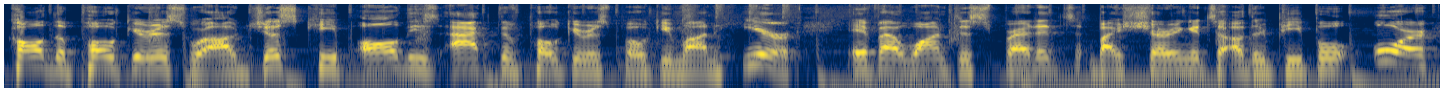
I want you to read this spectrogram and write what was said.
called the Pokerus, where I'll just keep all these active Pokerus Pokemon here if I want to spread it by sharing it to other people, or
